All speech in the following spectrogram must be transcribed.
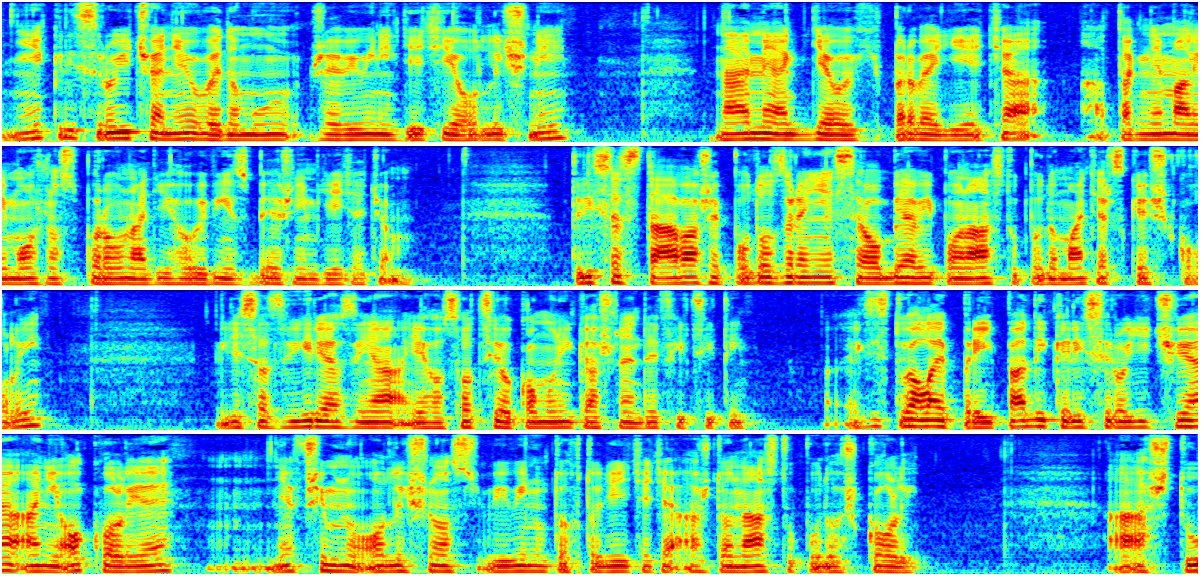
niekedy si rodičia neuvedomujú, že vývin ich detí je odlišný najmä ak ide o ich prvé dieťa a tak nemali možnosť porovnať jeho vývin s bežným dieťaťom. Vtedy sa stáva, že podozrenie sa objaví po nástupu do materskej školy, kde sa zvýrazia jeho sociokomunikačné deficity. Existujú ale aj prípady, kedy si rodičia ani okolie nevšimnú odlišnosť vývinu tohto dieťaťa až do nástupu do školy. A až tu,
